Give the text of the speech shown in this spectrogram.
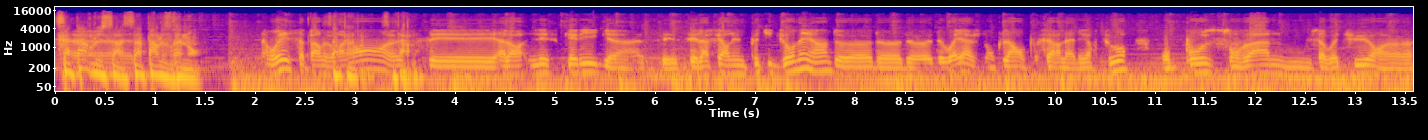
Ça parle, ça, ça parle vraiment. Oui, ça parle Ça parle, vraiment. ça euh, parle. C'est alors les Skellig, euh, c'est c'est l'affaire d'une petite journée hein, de, de, de, de voyage. Donc là, on peut faire l'aller-retour. On pose son van ou sa voiture euh,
